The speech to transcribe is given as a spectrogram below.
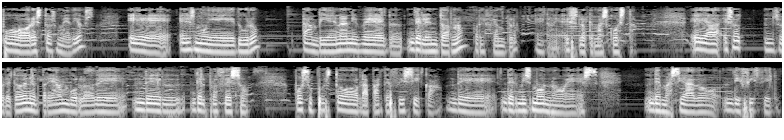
por estos medios, eh, es muy duro. También a nivel del entorno, por ejemplo, es lo que más cuesta. Eh, eso, sobre todo en el preámbulo de, del proceso. Por supuesto, la parte física de, del mismo no es demasiado difícil,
